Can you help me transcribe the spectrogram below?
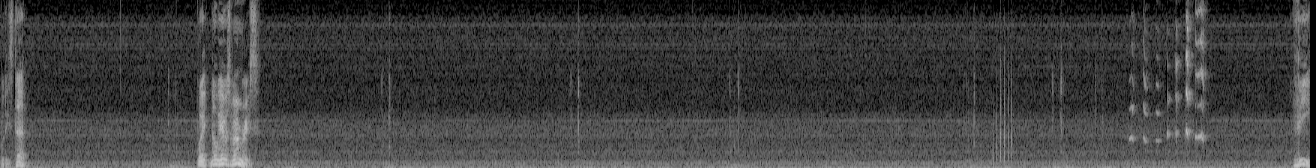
But he's dead. Wait, no, he has memories. V,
